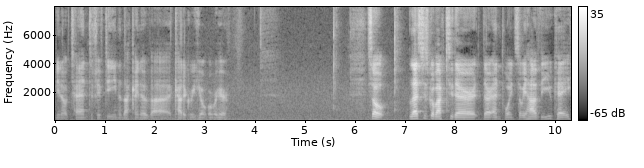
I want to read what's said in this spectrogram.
you know 10 to 15 in that kind of uh, category here, over here. So let's just go back to their their endpoint. So we have the UK,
